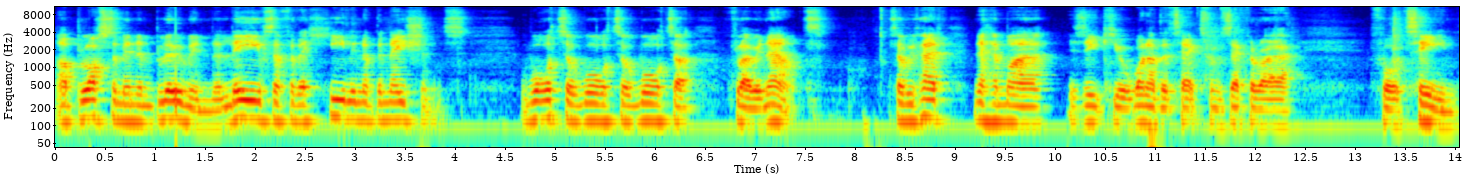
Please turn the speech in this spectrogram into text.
are blossoming and blooming, the leaves are for the healing of the nations. Water, water, water flowing out. So we've had Nehemiah, Ezekiel, one other text from Zechariah 14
